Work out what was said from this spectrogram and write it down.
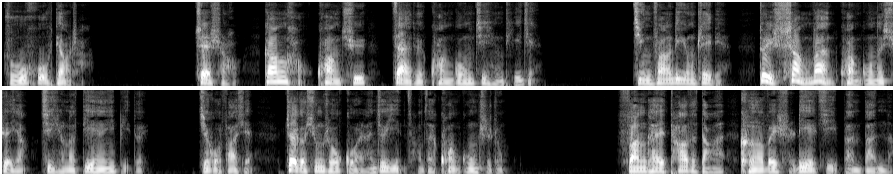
逐户调查。这时候刚好矿区在对矿工进行体检，警方利用这点对上万矿工的血样进行了 DNA 比对，结果发现这个凶手果然就隐藏在矿工之中。翻开他的档案，可谓是劣迹斑斑呢。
